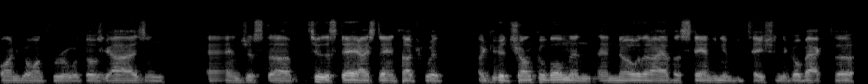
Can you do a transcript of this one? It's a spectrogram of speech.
fun going through it with those guys, and and just uh, to this day, I stay in touch with a good chunk of them, and and know that I have a standing invitation to go back to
